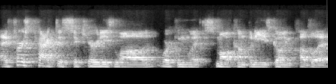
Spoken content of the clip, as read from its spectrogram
I first practiced securities law, working with small companies going public.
